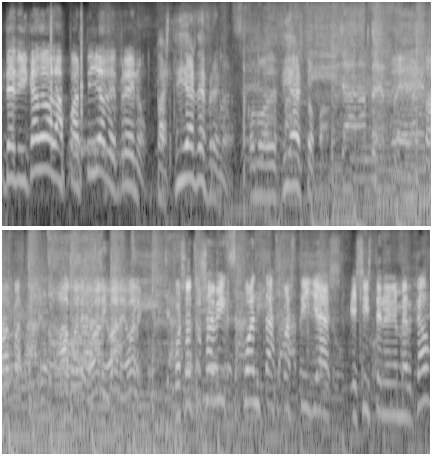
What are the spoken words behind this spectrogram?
dedicado a las pastillas de freno. Pastillas de freno, como decía Estopa. Ah, vale, vale, vale, vale. ¿Vosotros sabéis cuántas pastillas existen en el mercado?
